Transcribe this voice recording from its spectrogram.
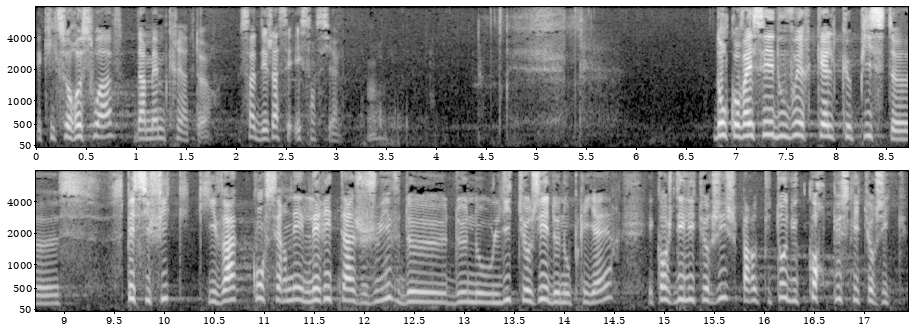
et qu'ils se reçoivent d'un même créateur. Ça déjà c'est essentiel. Donc on va essayer d'ouvrir quelques pistes euh, spécifiques qui va concerner l'héritage juif de, nos liturgies et de nos prières. Et quand je dis liturgie, je parle plutôt du corpus liturgique.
